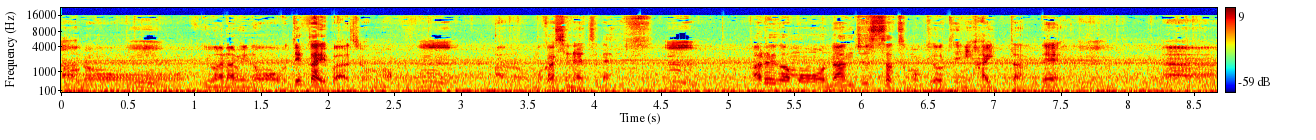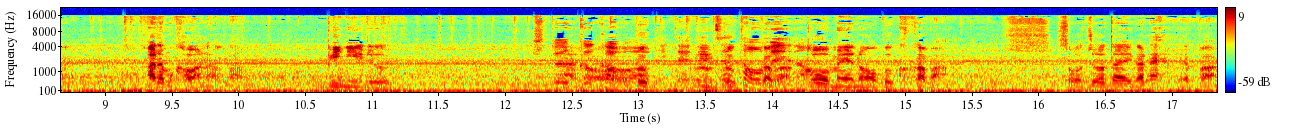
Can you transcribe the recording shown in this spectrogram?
あの、岩波のでかいバージョンの昔のやつね。うん。あれがもう何十冊も今日手に入ったんであーあれも買わなあかん。ビニール。ブックカバーみたいなやつ、あのブック透明の。透明のブックカバー。そう状態がねやっぱ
